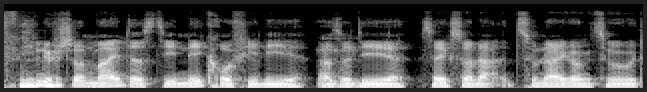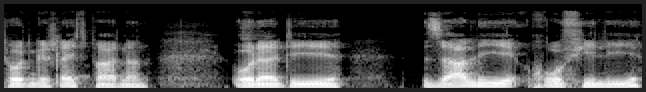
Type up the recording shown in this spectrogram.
wie du schon meintest, die Nekrophilie, also Mhm. die sexuelle Zuneigung zu toten Geschlechtspartnern. Oder die Salirophilie,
